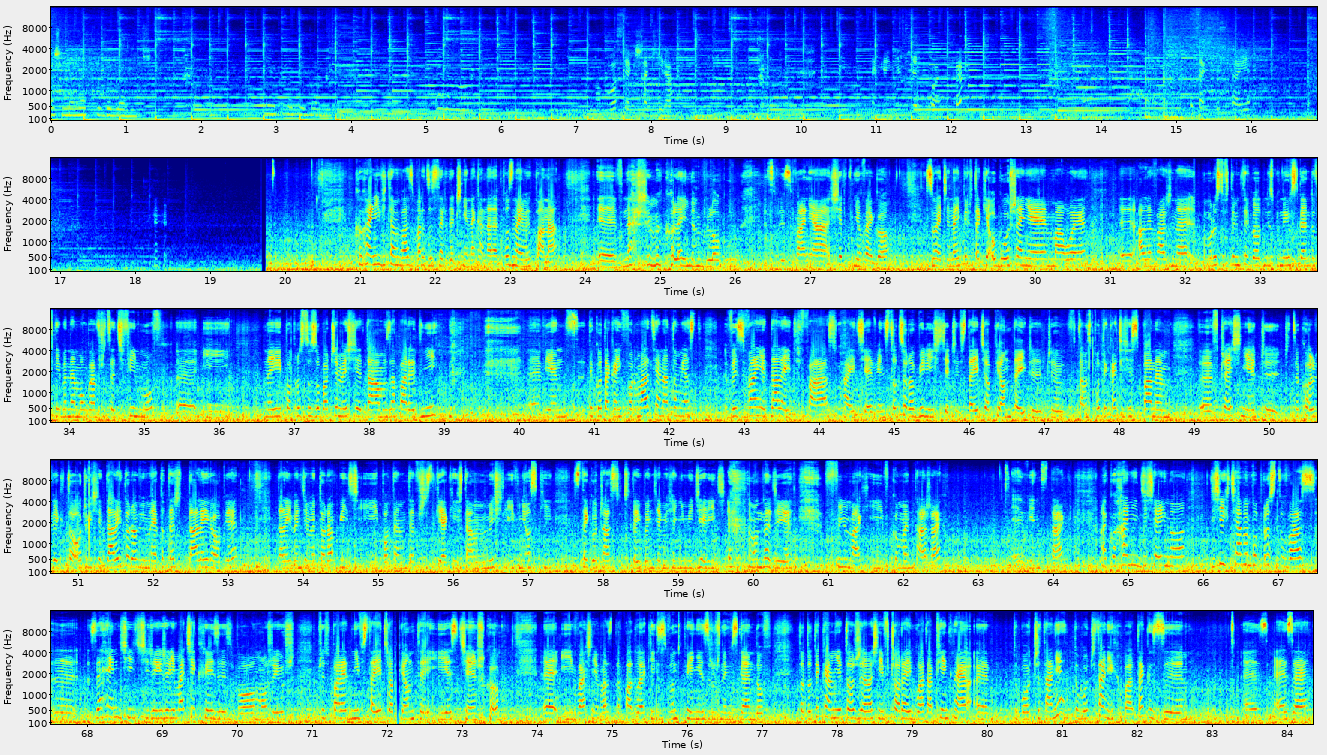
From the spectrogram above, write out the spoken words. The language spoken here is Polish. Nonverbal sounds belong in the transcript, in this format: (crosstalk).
No jak to wygonić? Jak to wygonić? No głos jak Shakira. Kochani, witam Was bardzo serdecznie na kanale Poznajmy Pana e, w naszym (laughs) kolejnym vlogu z wyzwania sierpniowego. Słuchajcie, najpierw takie ogłoszenie małe, e, ale ważne. Po prostu w tym tygodniu z pewnych względów nie będę mogła wrzucać filmów e, i no i po prostu zobaczymy się tam za parę dni. (laughs) E, Więc tylko taka informacja, natomiast wyzwanie dalej trwa, słuchajcie, więc to co robiliście, czy wstajecie o piątej, czy, czy tam spotykacie się z Panem e, wcześniej, czy, czy cokolwiek, to oczywiście dalej to robimy, ja to też dalej robię, dalej będziemy to robić i potem te wszystkie jakieś tam myśli i wnioski z tego czasu tutaj będziemy się nimi dzielić, (laughs) mam nadzieję, w filmach i w komentarzach. E, Więc tak. A kochani, dzisiaj no, dzisiaj chciałabym po prostu Was y, zachęcić, że jeżeli macie kryzys, bo może już przez parę dni wstajecie o piątej i jest ciężko e, i właśnie Was dopadło jakieś zwątpienie z różnych względów, to dotyka mnie to, że właśnie wczoraj była ta piękna, e, to było czytanie? To było czytanie chyba, tak? Z, e, z Eze,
